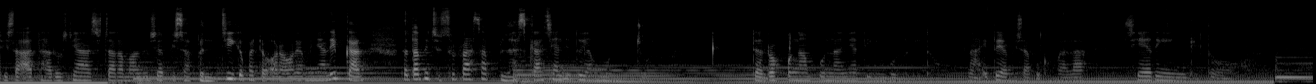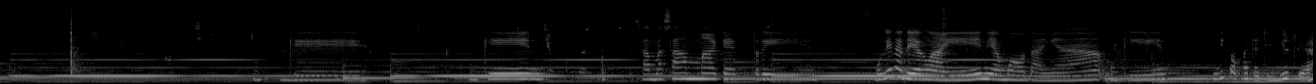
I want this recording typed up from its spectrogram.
Di saat harusnya secara manusia bisa benci kepada orang-orang yang menyalibkan tetapi justru rasa belas kasihan itu yang muncul. Dan roh pengampunannya timbul gitu. Nah itu yang bisa Bu Gembala sharing sama-sama Catherine. Mungkin ada yang lain yang mau tanya? Mungkin. Ini kok pada di mute ya?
